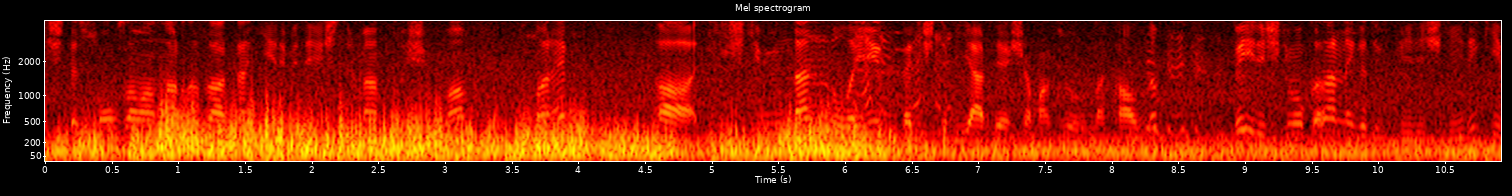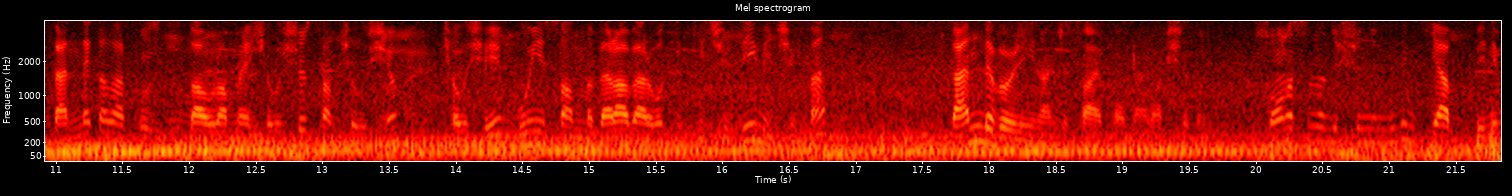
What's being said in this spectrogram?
işte son zamanlarda zaten yerimi değiştirmem, taşınmam. Bunlar hep aa, ilişkimden dolayı ben işte bir yerde yaşamak zorunda kaldım. Ve ilişkim o kadar negatif bir ilişkiydi ki ben ne kadar pozitif davranmaya çalışırsam çalışayım, çalışayım bu insanla beraber vakit geçirdiğim için ben ben de böyle inanca sahip olmaya başladım. Sonrasında düşündüm dedim ki ya benim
